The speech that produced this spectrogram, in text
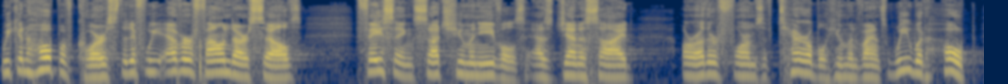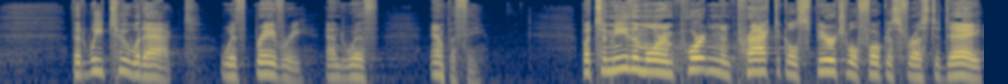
We can hope, of course, that if we ever found ourselves facing such human evils as genocide or other forms of terrible human violence, we would hope that we too would act with bravery and with empathy. But to me, the more important and practical spiritual focus for us today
